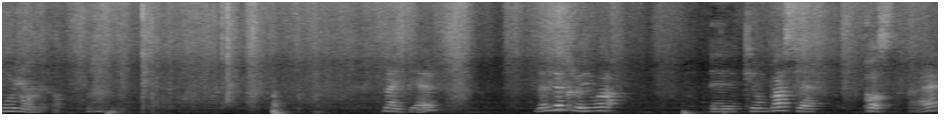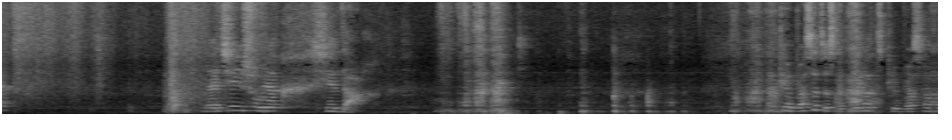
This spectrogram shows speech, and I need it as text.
ułożony. O. Najpierw będę kroiła y, kiełbasę w kostkę, najcieńszą jak się da. Ta kiełbasa to jest akurat kiełbasa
